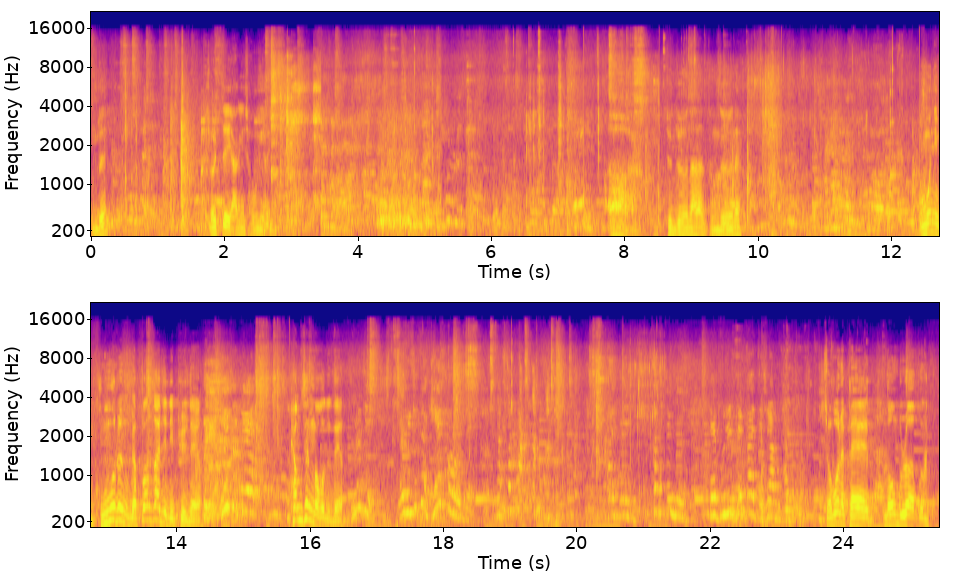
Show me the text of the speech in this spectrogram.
근데 절대 양이 적은 게 아니에요 아 든든하다 든든해 이모님 국물은 몇 번까지 리필 돼요? 평생 먹어도 돼요? 여기 계속. 아니, 배 부릴 때까지 다. 저번에 배 너무 불러갖고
